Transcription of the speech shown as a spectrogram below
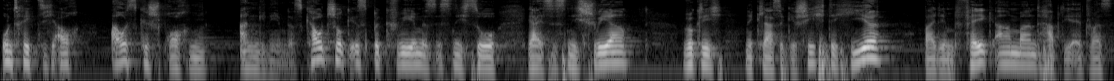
und trägt sich auch ausgesprochen angenehm. Das Kautschuk ist bequem, es ist nicht so, ja, es ist nicht schwer. Wirklich eine klasse Geschichte. Hier bei dem Fake-Armband habt ihr etwas,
